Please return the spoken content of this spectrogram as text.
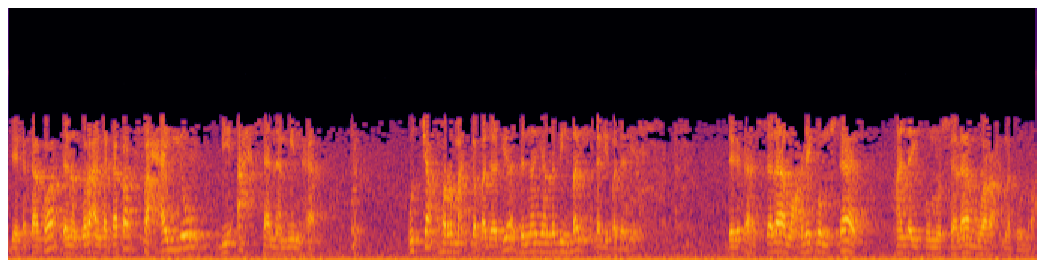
dia kata apa? Dalam Quran kata apa? Fahayyu bi ahsana minha. Ucap hormat kepada dia dengan yang lebih baik daripada dia. Dia kata, Assalamualaikum Ustaz. Alaikumussalam warahmatullah.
